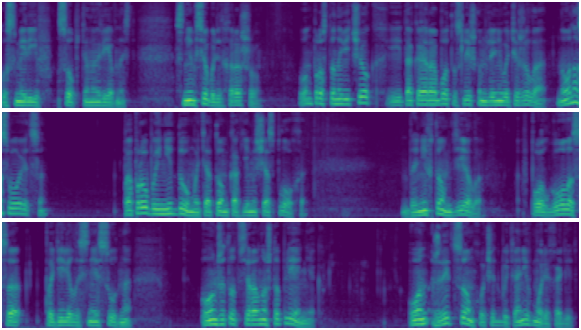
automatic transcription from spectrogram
усмирив собственную ревность. «С ним все будет хорошо. Он просто новичок, и такая работа слишком для него тяжела, но он освоится. Попробуй не думать о том, как ему сейчас плохо». «Да не в том дело», — в полголоса поделилась с ней судно. «Он же тут все равно, что пленник. Он жрецом хочет быть, а не в море ходить».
